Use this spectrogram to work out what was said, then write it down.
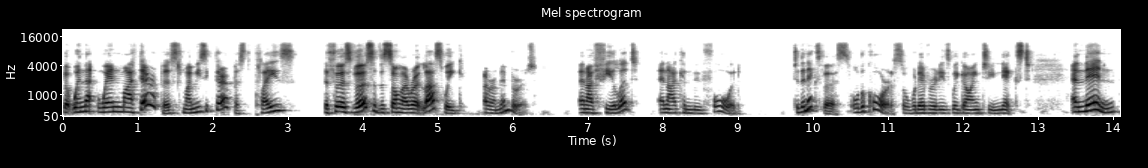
But when that when my therapist, my music therapist, plays the first verse of the song I wrote last week, I remember it and I feel it and I can move forward to the next verse or the chorus or whatever it is we're going to next. And then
